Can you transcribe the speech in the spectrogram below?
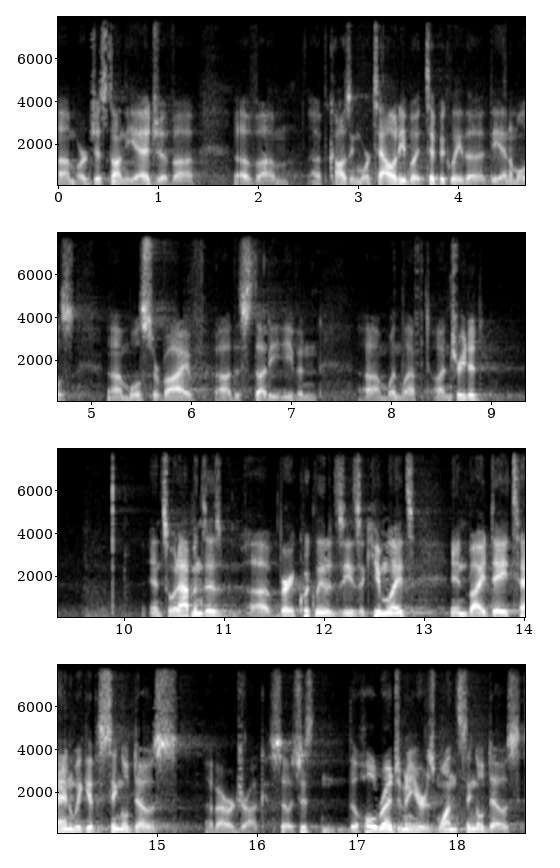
um, are just on the edge of, uh, of, um, of, causing mortality, but typically the, the animals um, will survive uh, the study even um, when left untreated. And so what happens is uh, very quickly the disease accumulates, and by day 10, we give a single dose of our drug. So it's just the whole regimen here is one single dose.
